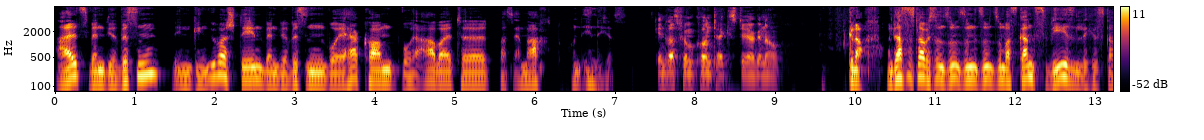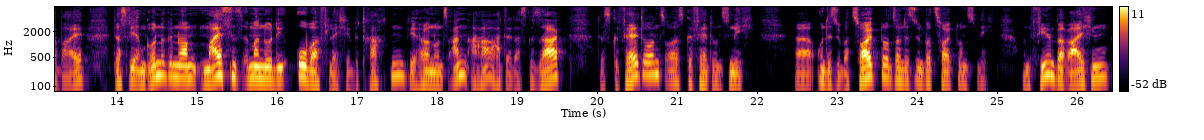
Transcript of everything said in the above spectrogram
als wenn wir wissen, ihm gegenüberstehen, wenn wir wissen, wo er herkommt, wo er arbeitet, was er macht und ähnliches. In was für einem Kontext, ja, genau. Genau. Und das ist, glaube ich, so, so, so, so was ganz Wesentliches dabei, dass wir im Grunde genommen meistens immer nur die Oberfläche betrachten. Wir hören uns an, aha, hat er das gesagt, das gefällt uns oder es gefällt uns nicht. Äh, und es überzeugt uns und es überzeugt uns nicht. Und in vielen Bereichen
